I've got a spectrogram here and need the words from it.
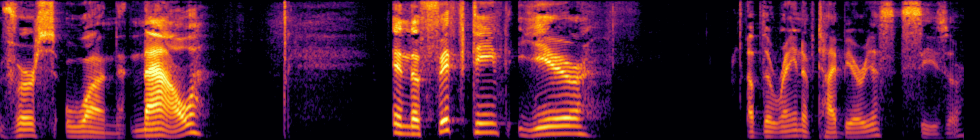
Verse 1. Now, in the 15th year of the reign of Tiberius Caesar,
